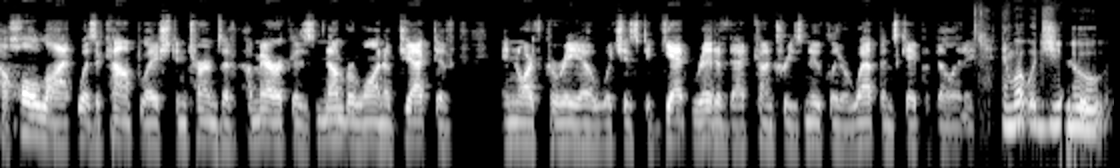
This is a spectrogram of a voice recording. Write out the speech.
a whole lot was accomplished in terms of America's number one objective in North Korea, which is to get rid of that country's nuclear weapons capability. And what would you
